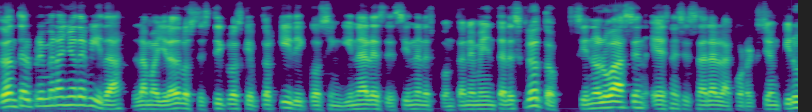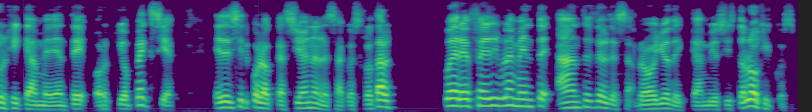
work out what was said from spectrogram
Durante el primer año de vida, la mayoría de los testículos criptorquídicos inguinales descienden espontáneamente al escroto. Si no lo hacen, es necesaria la corrección quirúrgica mediante orquiopexia, es decir, colocación en el saco escrotal, preferiblemente antes del desarrollo de cambios histológicos.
